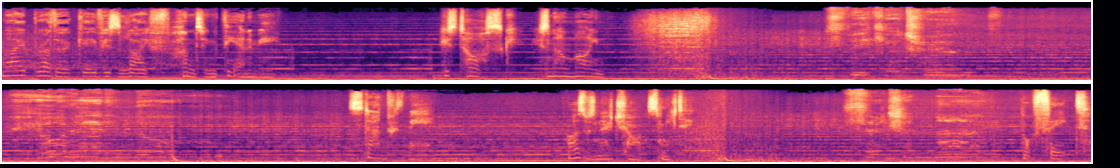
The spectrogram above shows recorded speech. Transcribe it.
My brother gave his life hunting the enemy. His task is now mine. Speak your truth. We already know. Stand with me. Ours was no chance meeting. Search your mind. Not fate,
